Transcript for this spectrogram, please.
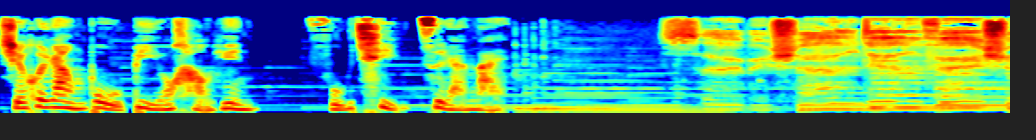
学会让步，必有好运，福气自然来。在北山巅飞雪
